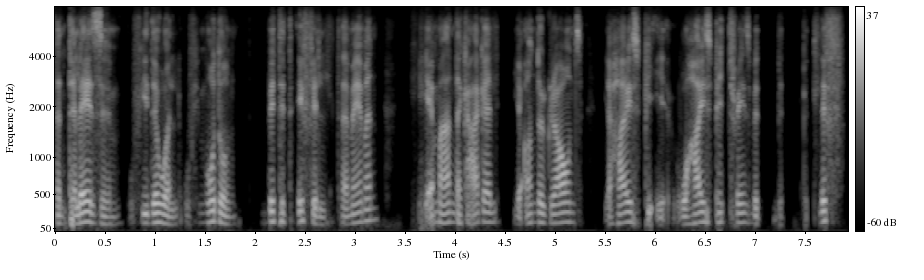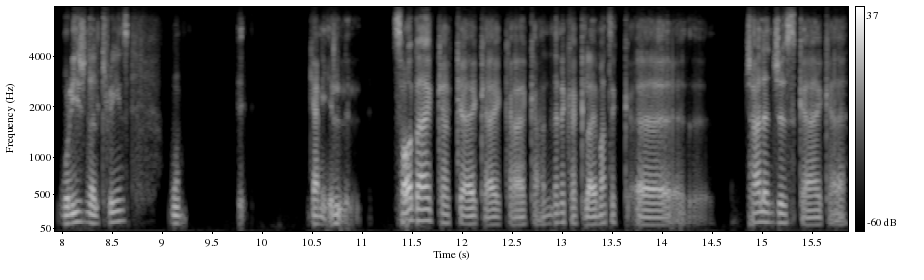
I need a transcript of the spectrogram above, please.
فأنت لازم وفي دول وفي مدن بتتقفل تماما يا إما عندك عجل يا underground يا high speed و high speed trains بت بت بتلف و regional trains و يعني ال... سواء بقى ك ك ك ك عندنا ك climatic challenges ك ك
